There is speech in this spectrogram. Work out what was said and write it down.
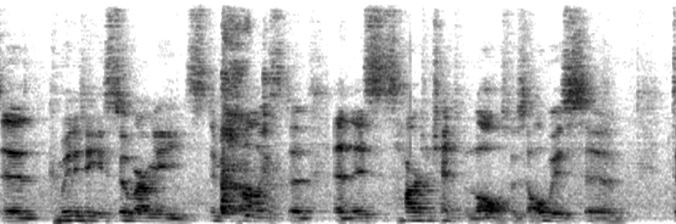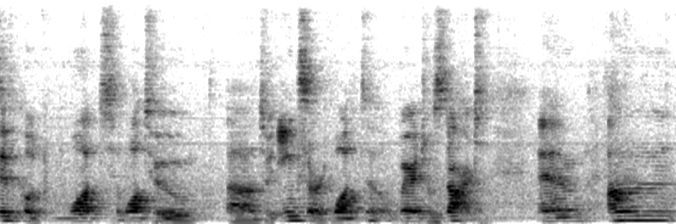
the community is still very stigmatized uh, and it's hard to change the law, so it's always uh, difficult what what to uh, to insert, what where to start. Um, I'm,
